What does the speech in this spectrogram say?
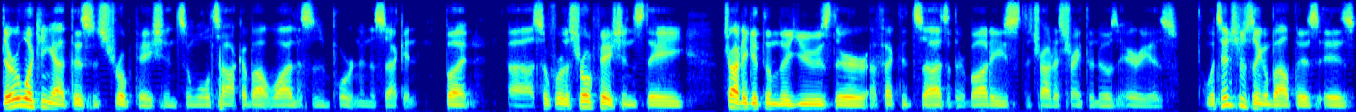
they're looking at this in stroke patients, and we'll talk about why this is important in a second. But uh, so for the stroke patients, they try to get them to use their affected sides of their bodies to try to strengthen those areas. What's interesting about this is,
